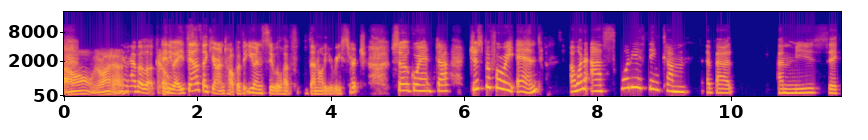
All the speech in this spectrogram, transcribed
Oh, right. Have a look. Cool. Anyway, it sounds like you're on top of it. You and Sue will have done all your research. So, Grant, uh, just before we end, I want to ask, what do you think um, about a music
